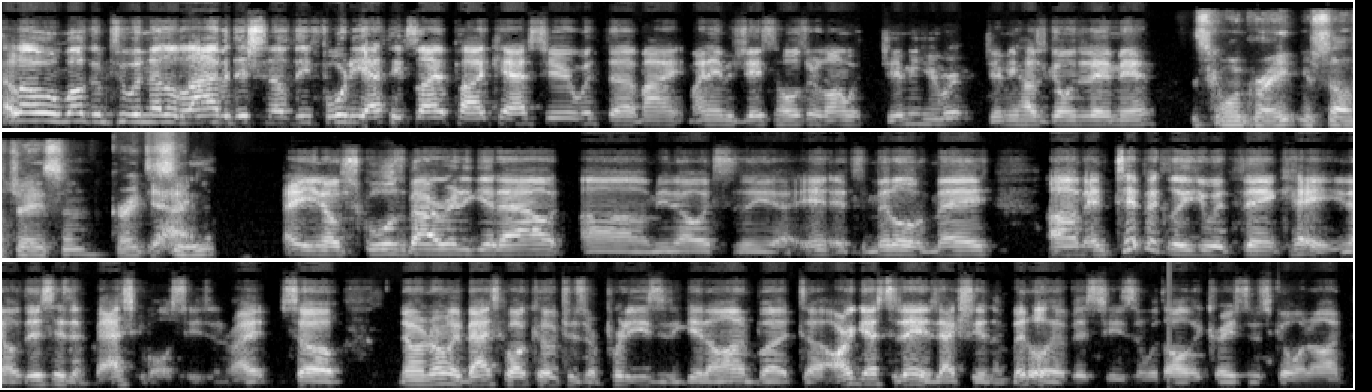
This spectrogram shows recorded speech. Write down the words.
Hello and welcome to another live edition of the 4D Athletes Live podcast here with uh, my my name is Jason Holzer along with Jimmy Huber. Jimmy, how's it going today, man? It's going great. Yourself, Jason? Great to yeah. see you. Hey, you know, school's about ready to get out. Um, you know, it's the uh, it's the middle of May. Um, and typically you would think, hey, you know, this isn't basketball season, right? So no, normally basketball coaches are pretty easy to get on, but uh, our guest today is actually in the middle of his season with all the craziness going on,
